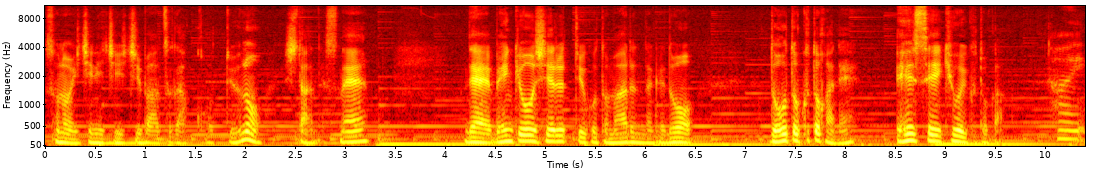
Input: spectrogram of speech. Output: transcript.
その1日1バーツ学校っていうのをしたんですね。で勉強を教えるっていうこともあるんだけど道徳とかね衛生教育とかはいっ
